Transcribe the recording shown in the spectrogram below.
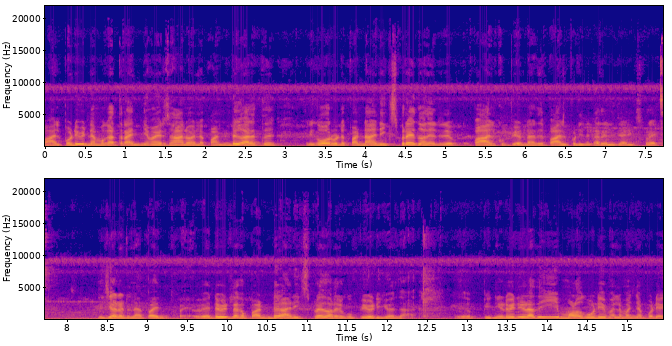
പാൽപ്പൊടി പിന്നെ നമുക്ക് അത്ര അന്യമായൊരു സാധനമല്ല. പണ്ട് കാലത്ത് എനിക്ക് ഓർമ്മയുണ്ട്. പണ്ട് അനിക് സ്പ്രേ എന്ന് പറഞ്ഞിട്ടൊരു പാൽക്കുപ്പി ഉണ്ടായിരുന്നു. പാൽപ്പൊടി നിനക്കറിയാം അനിക് സ്പ്രേ. ലിജി കണ്ടിട്ടില്ല. അപ്പം എന്റെ വീട്ടിലൊക്കെ പണ്ട് അനിക് സ്പ്രേ എന്ന് പറഞ്ഞൊരു കുപ്പി മേടിക്കുമായിരുന്നു. പിന്നീട് പിന്നീട് അത് ഈ മുളക് പൊടിയും അല്ല മഞ്ഞപ്പൊടിയോ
